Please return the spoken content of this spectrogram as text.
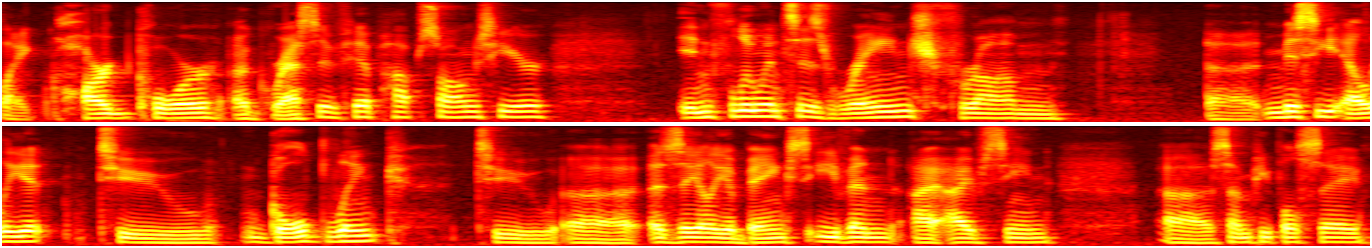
like hardcore aggressive hip hop songs here. Influences range from uh, Missy Elliott to Goldlink to uh, Azealia Banks. Even I, I've seen uh, some people say.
